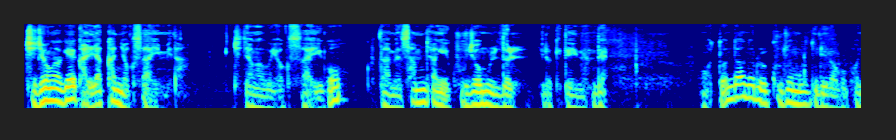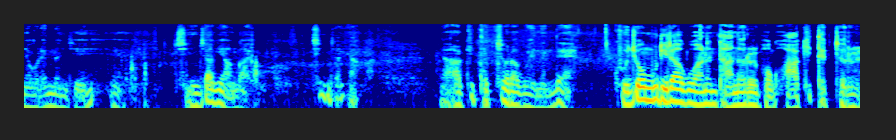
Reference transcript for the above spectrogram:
지정학의 간략한 역사입니다. 지정학의 역사이고 그 다음에 3장이 구조물들 이렇게 돼 있는데 어떤 단어를 구조물들이라고 번역을 했는지 예, 짐작이 안 가요. 짐작이 안 가요. 아키텍처라고 했는데 구조물이라고 하는 단어를 보고 아키텍처를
